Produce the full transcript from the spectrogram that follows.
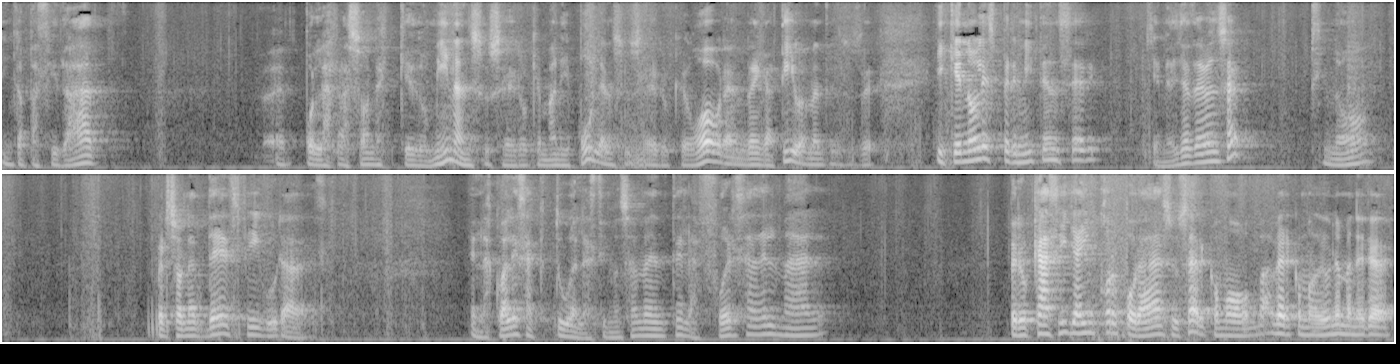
incapacidad por las razones que dominan su ser o que manipulan su ser o que obran negativamente su ser y que no les permiten ser quien ellas deben ser, sino personas desfiguradas en las cuales actúa lastimosamente la fuerza del mal, pero casi ya incorporada a su ser, como, a ver, como de una manera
